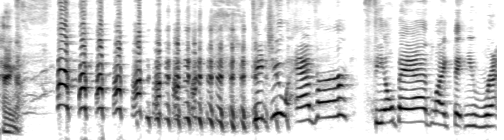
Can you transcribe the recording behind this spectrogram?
hang on Did you ever feel bad, like that you, re-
